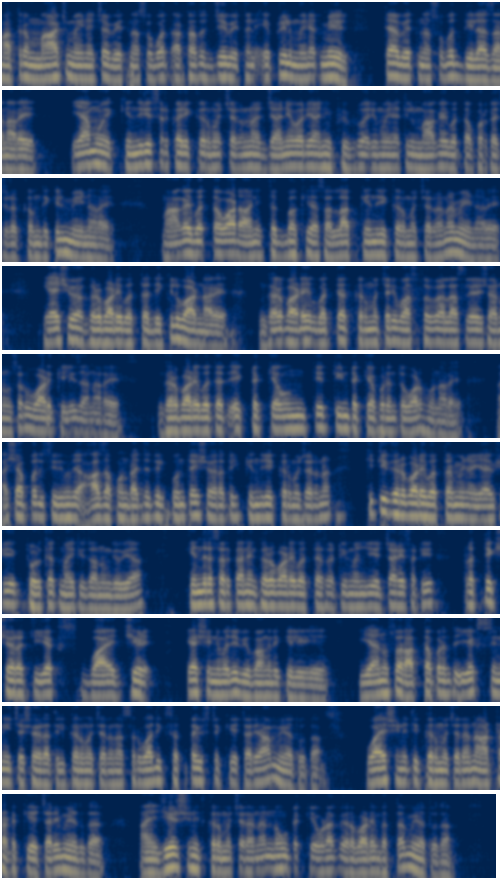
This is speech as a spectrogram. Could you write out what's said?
मात्र मार्च महिन्याच्या वेतनासोबत अर्थातच जे वेतन एप्रिल महिन्यात मिळेल त्या वेतनासोबत दिला जाणार आहे. यामुळे केंद्रीय सरकारी कर्मचाऱ्यांना जानेवारी आणि फेब्रुवारी महिन्यातील महागाई भत्ता फरकाची रक्कम देखील मिळणार आहे. महागाई भत्ता वाढ आणि थकबाकी असा लाभ केंद्रीय कर्मचाऱ्यांना मिळणार आहे. याशिवाय घरभाडे भत्ता देखील वाढणार आहे. घरभाडे भत्त्यात कर्मचारी वास्तव्याला असलेल्या शहरानुसार वाढ केली जाणार आहे. घरभाडे भत्त्यात एक टक्क्याहून ते तीन टक्क्यापर्यंत वाढ होणार आहे. अशा परिस्थितीमध्ये आज आपण राज्यातील कोणत्याही शहरातील केंद्रीय कर्मचाऱ्यांना किती घरभाडे भत्ता मिळणार याविषयी एक थोडक्यात माहिती जाणून घेऊया. केंद्र सरकारने घरभाडे भत्त्यासाठी म्हणजे एच आर एसाठी प्रत्येक शहराची एक्स वाय झेड या श्रेणीमध्ये विभागणी केलेली आहे. यानुसार आतापर्यंत एक श्रेणीच्या शहरातील कर्मचाऱ्यांना सर्वाधिक सत्तावीस टक्के एच हा मिळत होता. वाय श्रेणीतील कर्मचाऱ्यांना अठरा टक्के एच मिळत होता आणि झेड श्रेणीत कर्मचाऱ्यांना नऊ टक्के एवढा घरभाडे भत्ता मिळत होता.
